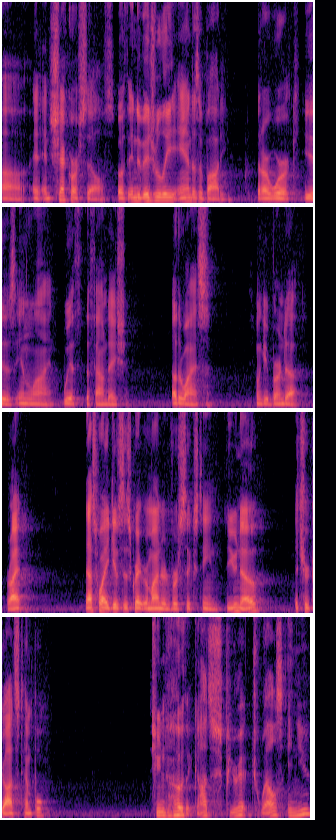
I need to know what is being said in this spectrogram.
uh, and, and check ourselves, both individually and as a body, that our work is in line with the foundation. Otherwise, it's going to get burned up, right? That's why he gives this great reminder in verse 16. Do you know that you're God's temple? Do you know that God's Spirit dwells in you?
